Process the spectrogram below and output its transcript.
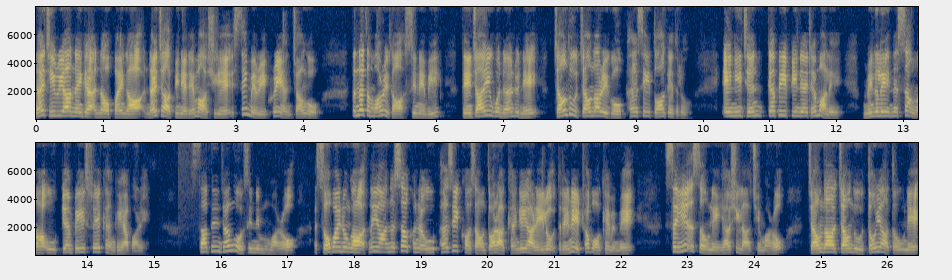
နိုင်ဂျီးရီးယားနိုင်ငံအနောက်ပိုင်းကနိုင်ဂျာပြည်နယ်ထဲမှာရှိတဲ့စိတ်မေရီခရီးယန်ကျောင်းကိုတနက်သမားတွေကဆင်းနေပြီးတင်ကြားရေးဝန်ထမ်းတွေနဲ့ကျောင်းသူကျောင်းသားတွေကိုဖမ်းဆီးသွားခဲ့တယ်လို့အိနီဂျင်ကပီပြည်နယ်ထဲမှာလည်းမင်္ဂလေး25ဦးပြန်ပေးဆွဲခံခဲ့ရပါတယ်။စာတင်ကျောင်းကိုဆင်းနေမှုမှာတော့အစောပိုင်းတုန်းက228ဦးဖမ်းဆီးခေါ်ဆောင်သွားတာခံခဲ့ရတယ်လို့သတင်းတွေထွက်ပေါ်ခဲ့ပေမဲ့စရင်အစုံလင်ရရှိလာချိန်မှာတော့ကျောင်းသားကျောင်းသူ303ဦးနဲ့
